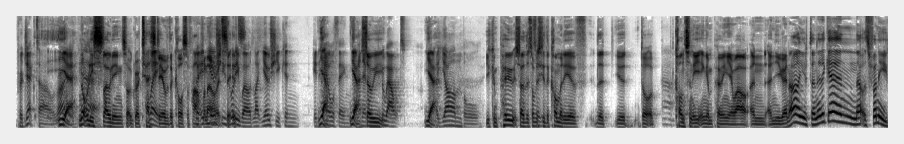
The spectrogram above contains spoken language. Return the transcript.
projectile, right? yeah, not Yeah. really slowly and sort of grotesquely Wait, over the course of half an hour. Yoshi's Woolly World, like Yoshi can inhale things Yeah, and then so he- out yeah, a yarn ball. you can poo. So there's obviously the comedy of the your daughter oh. constantly eating and pooing you out, and and you going, oh, you've done it again. That was funny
